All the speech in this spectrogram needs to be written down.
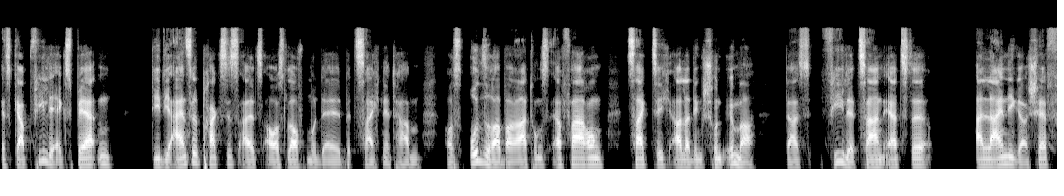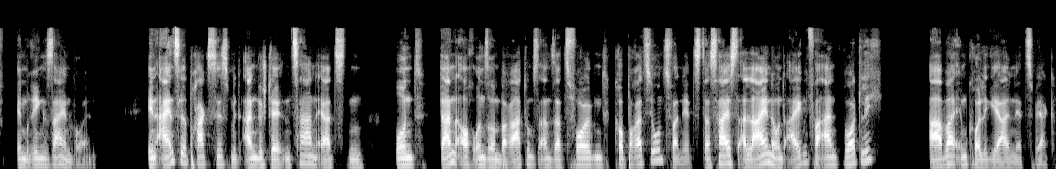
Es gab viele Experten, die die Einzelpraxis als Auslaufmodell bezeichnet haben. Aus unserer Beratungserfahrung zeigt sich allerdings schon immer, dass viele Zahnärzte alleiniger Chef im Ring sein wollen. In Einzelpraxis mit angestellten Zahnärzten und dann auch unserem Beratungsansatz folgend kooperationsvernetzt. Das heißt alleine und eigenverantwortlich, aber im kollegialen Netzwerk.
